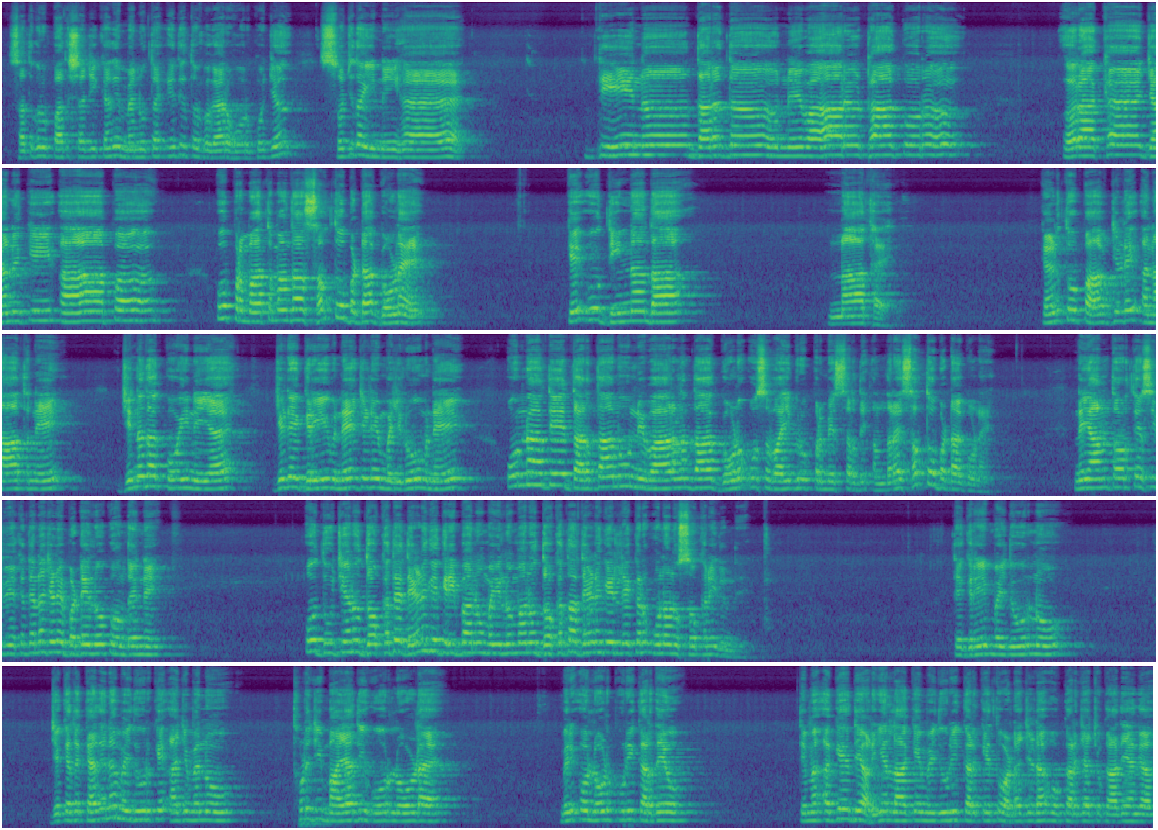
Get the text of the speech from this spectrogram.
ਸਤਿਗੁਰੂ ਪਾਤਸ਼ਾਹ ਜੀ ਕਹਿੰਦੇ, ਮੈਨੂੰ ਤਾਂ ਇਹਦੇ ਤੋਂ ਬਗੈਰ ਹੋਰ ਕੁਝ ਸੁਝਦਾ ਹੀ ਨਹੀਂ ਹੈ। ਦੀਨ ਦਰਦ ਨਿਵਾਰ ਠਾਕੁਰ, ਰਾਖੈ ਜਨ ਕੀ ਆਪ। ਉਹ ਪ੍ਰਮਾਤਮਾ ਦਾ ਸਭ ਤੋਂ ਵੱਡਾ ਗੁਣ ਹੈ ਕਿ ਉਹ ਦੀਨਾਂ ਦਾ ਨਾਥ ਹੈ। ਕਹਿਣ ਤੋਂ ਭਾਵ ਜਿਹੜੇ ਅਨਾਥ ਨੇ ਜਿਨ੍ਹਾਂ ਦਾ ਕੋਈ ਨਹੀਂ ਹੈ, ਜਿਹੜੇ ਗਰੀਬ ਨੇ, ਜਿਹੜੇ ਮਜਲੂਮ ਨੇ, ਉਹਨਾਂ ਦੇ ਦਰਦਾਂ ਨੂੰ ਨਿਵਾਰਨ ਦਾ ਗੁਣ ਉਸ ਵਾਹਿਗੁਰੂ ਪਰਮੇਸ਼ਰ ਦੇ ਅੰਦਰ ਹੈ, ਸਭ ਤੋਂ ਵੱਡਾ ਗੁਣ ਹੈ। ਨਹੀਂ, ਆਮ ਤੌਰ ਤੇ ਅਸੀਂ ਵੇਖਦੇ ਨਾ, ਜਿਹੜੇ ਵੱਡੇ ਲੋਕ ਹੁੰਦੇ ਨੇ, ਉਹ ਦੂਜਿਆਂ ਨੂੰ ਦੁੱਖ ਤੇ ਦੇਣਗੇ, ਗਰੀਬਾਂ ਨੂੰ, ਮਜਲੂਮਾਂ ਨੂੰ ਦੁੱਖ ਤਾਂ ਦੇਣਗੇ, ਲੇਕਿਨ ਉਹਨਾਂ ਨੂੰ ਸੁੱਖ ਨਹੀਂ ਦਿੰਦੇ। ਤੇ ਗਰੀਬ ਮਜ਼ਦੂਰ ਨੂੰ ਜੇ ਕਿਤੇ ਕਹਦੇ ਨਾ ਮਜ਼ਦੂਰ ਕਿ ਅੱਜ ਮੈਨੂੰ ਥੋੜੀ ਜੀ ਮਾਇਆ ਦੀ ਹੋਰ ਲੋੜ ਹੈ, ਮੇਰੀ ਉਹ ਲੋੜ ਪੂਰੀ ਕਰ ਦਿਓ ਤੇ ਮੈਂ ਅੱਗੇ ਦਿਹਾੜੀਆਂ ਲਾ ਕੇ ਮਜ਼ਦੂਰੀ ਕਰਕੇ ਤੁਹਾਡਾ ਜਿਹੜਾ ਉਹ ਕਰਜ਼ਾ ਚੁਕਾ ਦਿਆਂਗਾ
